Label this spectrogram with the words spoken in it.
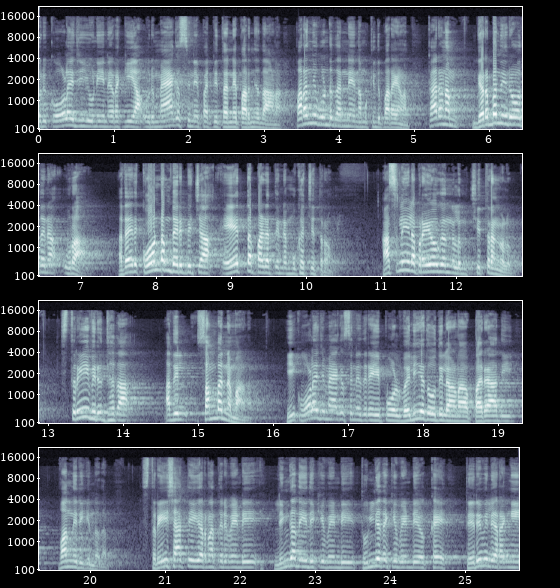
ഒരു കോളേജ് യൂണിയൻ ഇറക്കിയ ഒരു മാഗസിനെ പറ്റി തന്നെ പറഞ്ഞതാണ്. പറഞ്ഞുകൊണ്ട് തന്നെ നമുക്കിത് പറയണം. കാരണം ഗർഭനിരോധന ഉറ അതായത് കോണ്ടം ധരിപ്പിച്ച ഏത്തപ്പഴത്തിന്റെ മുഖചിത്രം അശ്ലീല പ്രയോഗങ്ങളും ചിത്രങ്ങളും സ്ത്രീ വിരുദ്ധത അതിൽ സമ്പന്നമാണ്. ഈ കോളേജ് മാഗസിനെതിരെ ഇപ്പോൾ വലിയ തോതിലാണ് പരാതി വന്നിരിക്കുന്നത്. സ്ത്രീ ശാക്തീകരണത്തിന് വേണ്ടി ലിംഗനീതിക്ക് വേണ്ടി തുല്യതയ്ക്ക് വേണ്ടിയൊക്കെ തെരുവിലിറങ്ങി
